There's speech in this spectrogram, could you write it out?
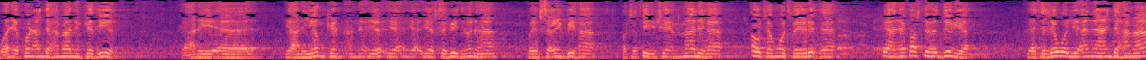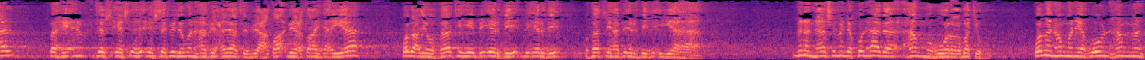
وأن يكون عندها مال كثير. يعني آه يعني يمكن أن يستفيد منها ويستعين بها وتعطيه شيء من مالها أو تموت فيرثها. يعني قصده الدنيا. يتزوج لأن عندها مال فهي يستفيد منها في حياته بإعطاء بإعطائها إياه وبعد وفاته بإرث بإرث وفاتها بإرثه إياها. من الناس من يكون هذا همه ورغبته ومنهم من يكون همه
